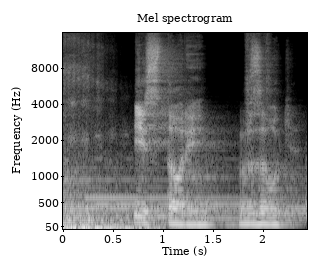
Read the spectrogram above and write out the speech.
Истории в звуке.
